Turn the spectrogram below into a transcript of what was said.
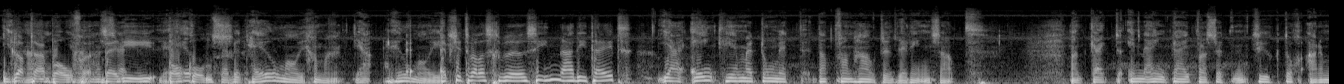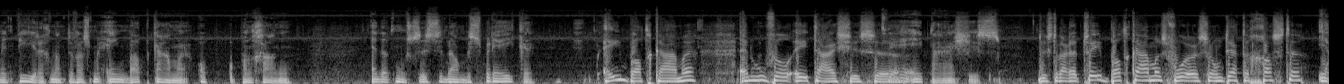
dat daarboven, ja, bij die balkons. Ze hebben het heel mooi gemaakt, ja. Heel mooi. Heb je het wel eens gezien na die tijd? Ja, één keer, maar toen met dat Van Houten erin zat. Want kijk, in mijn tijd was het natuurlijk toch armetierig. Want er was maar één badkamer op, op een gang. En dat moesten ze dan bespreken. Eén badkamer. En hoeveel etages? eh? Twee etages. Dus er waren twee badkamers voor zo'n 30 gasten? Ja,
